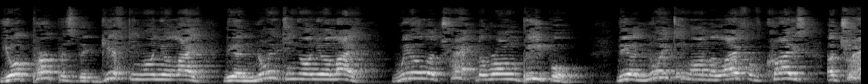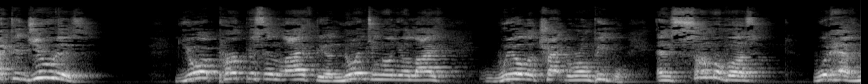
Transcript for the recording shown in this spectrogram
Your purpose, the gifting on your life, the anointing on your life will attract the wrong people. The anointing on the life of Christ attracted Judas. Your purpose in life, the anointing on your life will attract the wrong people. And some of us would have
